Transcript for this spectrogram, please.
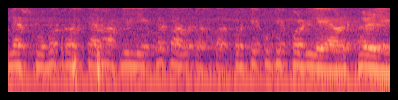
आपल्यासोबत रस्त्यानं आपली लेकरं चालत असतात पण ते कुठे पडले अडखळले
